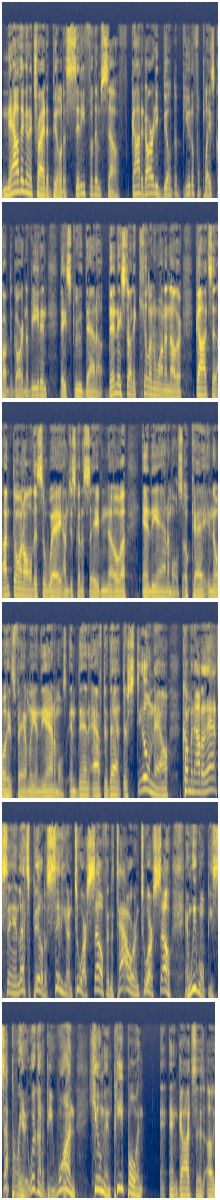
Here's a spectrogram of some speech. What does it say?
now they're going to try to build a city for themselves God had already built a beautiful place called the Garden of Eden. They screwed that up. Then they started killing one another. God said, I'm throwing all this away. I'm just going to save Noah and the animals, okay? And Noah, his family, and the animals. And then after that, they're still now coming out of that saying, let's build a city unto ourselves and a tower unto ourselves, and we won't be separated. We're going to be one human people. And, and God says, oh,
